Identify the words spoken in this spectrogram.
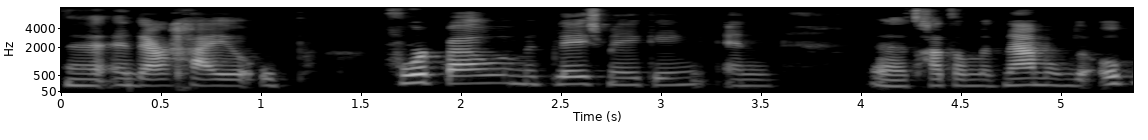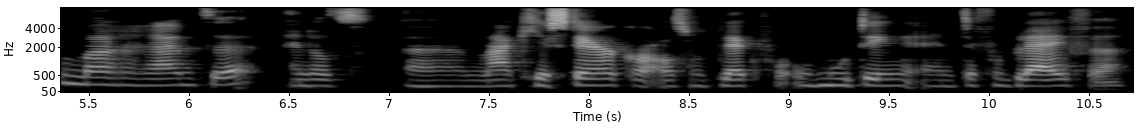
En daar ga je op voortbouwen met placemaking. En het gaat dan met name om de openbare ruimte. En dat maak je sterker als een plek voor ontmoeting en te verblijven.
